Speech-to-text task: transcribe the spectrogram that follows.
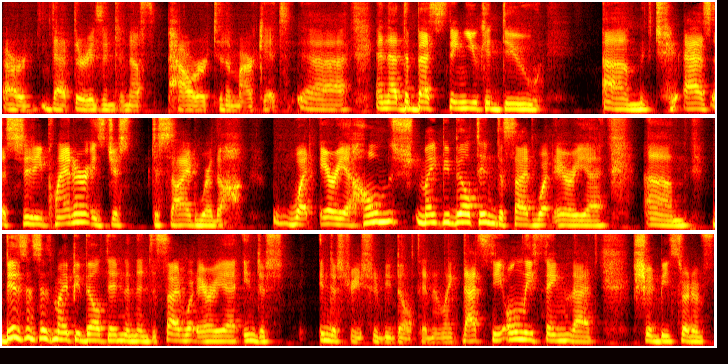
are that there isn't enough power to the market, uh, and that the best thing you could do um, to, as a city planner is just decide where the what area homes might be built in, decide what area um, businesses might be built in, and then decide what area indus- industry should be built in. And like that's the only thing that should be sort of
